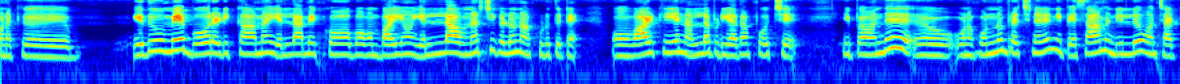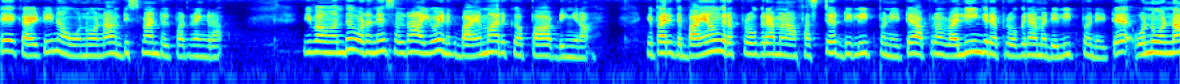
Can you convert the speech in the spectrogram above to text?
உனக்கு எதுவுமே போர் அடிக்காமல் எல்லாமே கோபம் பயம் எல்லா உணர்ச்சிகளும் நான் கொடுத்துட்டேன். உன் வாழ்க்கையே நல்லபடியாக தான் போச்சு. இப்போ வந்து உனக்கு ஒன்றும் பிரச்சனை இல்லை. நீ பேசாமல் நில்லு. உன் சட்டையை கழட்டி நான் ஒன்று ஒன்றா டிஸ்மேண்டில் பண்ணுறேங்கிறான் இவன் வந்து உடனே சொல்கிறான் ஐயோ எனக்கு பயமாக இருக்குப்பா அப்படிங்கிறான். இங்கே பாரு இந்த பயங்கிற ப்ரோக்ராமை நான் ஃபஸ்ட்டு டிலீட் பண்ணிவிட்டு அப்புறம் வலிங்கிற ப்ரோக்ராமை டிலீட் பண்ணிவிட்டு ஒன்று ஒன்றா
